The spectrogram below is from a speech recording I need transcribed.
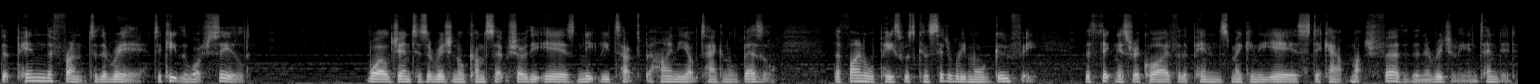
that pin the front to the rear to keep the watch sealed. While Genta's original concept showed the ears neatly tucked behind the octagonal bezel, the final piece was considerably more goofy, the thickness required for the pins making the ears stick out much further than originally intended.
